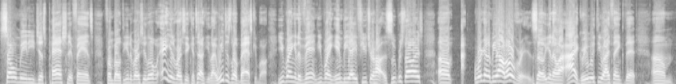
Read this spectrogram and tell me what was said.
so many just passionate fans from both the University of Louisville and University of Kentucky. Like we just love basketball. You bring an event, you bring NBA future superstars. Um, I, we're going to be all over it. So, you know, I, I agree with you. I think that um,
